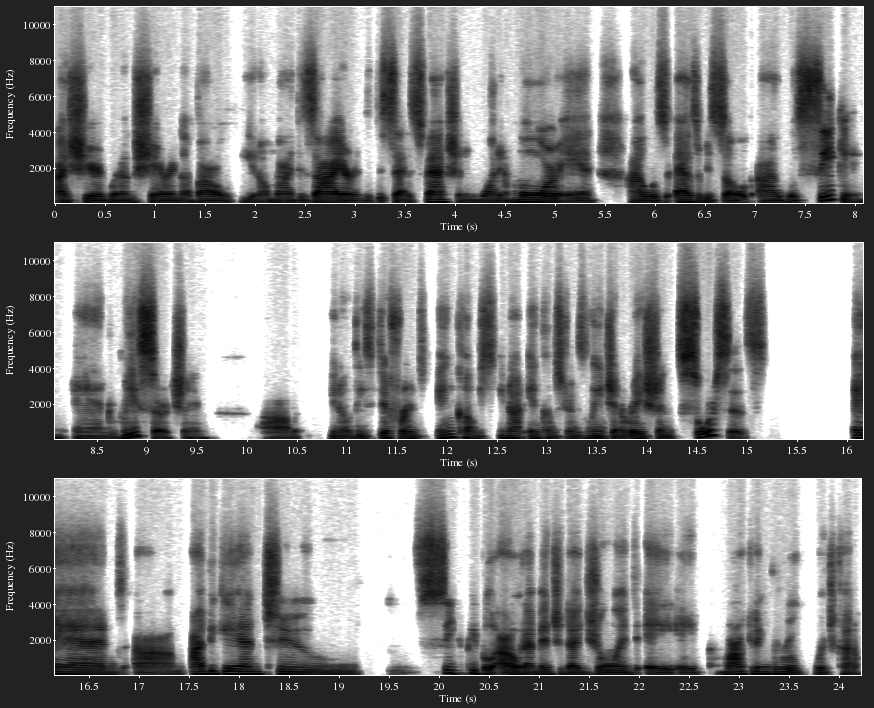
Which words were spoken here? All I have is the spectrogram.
I shared what I'm sharing about, you know, my desire and the dissatisfaction, and wanted more. And I was, as a result, I was seeking and researching um, you know these different incomes not income streams lead generation sources And um, I began to seek people out. I mentioned I joined a, a marketing group, which kind of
